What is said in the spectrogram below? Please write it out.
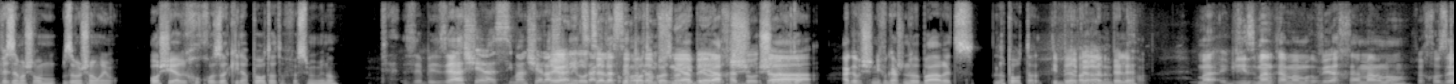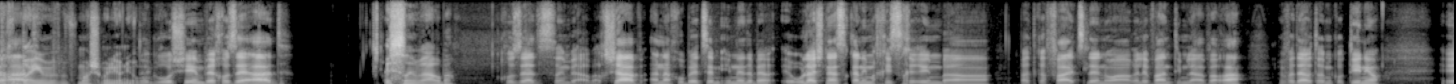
וזה מה שאומ- זה מה שאומרים, או שיאריכו חוזה כי לפורטה תופס ממנו, זה- זה השאלה, סימן שאלה רגע, שאני אני רוצה לשים אותם שנייה ביחד ש- באותה... אותו, אגב, כשנפגשנו בארץ, לפורטה דיבר דיבר על דמבלה, נכון. מה, גריזמן כמה מרוויח אמרנו? וחוזה עד? 40 ומשהו מיליון יורו. גרושים, וחוזה עד? 24? חוזה עד 24. עכשיו, אנחנו בעצם, אם נדבר, אולי שני השחקנים הכי שכירים בהתקפה אצלנו, הרלוונטיים להעברה, בוודאי יותר מקוטיניו. אה,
